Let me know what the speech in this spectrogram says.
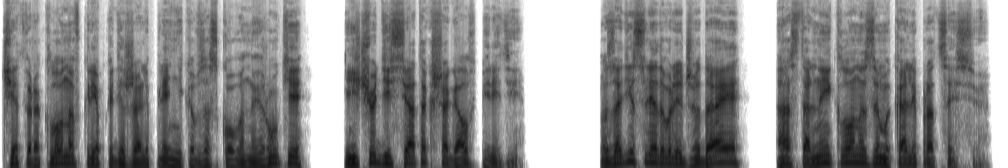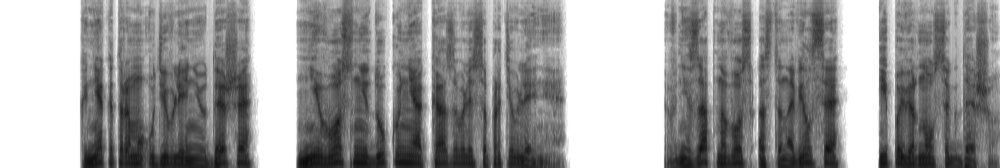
Четверо клонов крепко держали пленников за скованные руки, и еще десяток шагал впереди. Позади следовали джедаи, а остальные клоны замыкали процессию. К некоторому удивлению Дэша, ни Воз, ни Дуку не оказывали сопротивления. Внезапно Воз остановился и повернулся к Дэшу.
